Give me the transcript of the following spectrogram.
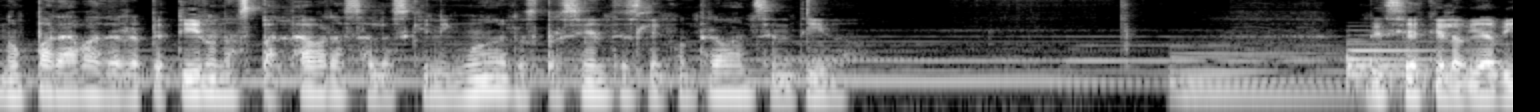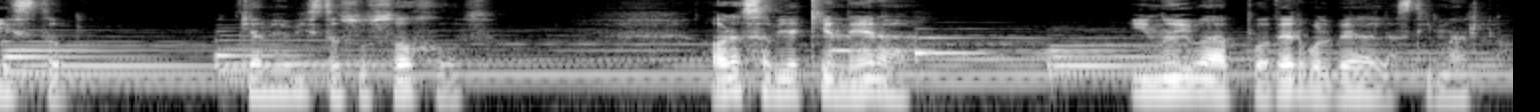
No paraba de repetir unas palabras a las que ninguno de los presentes le encontraban sentido. Decía que lo había visto, que había visto sus ojos. Ahora sabía quién era y no iba a poder volver a lastimarlo.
